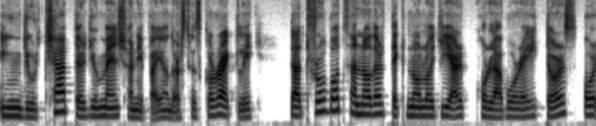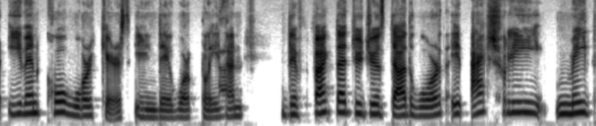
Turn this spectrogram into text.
in your chapter, you mentioned, if I understood correctly, that robots and other technology are collaborators or even co-workers in the workplace. And the fact that you used that word, it actually made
